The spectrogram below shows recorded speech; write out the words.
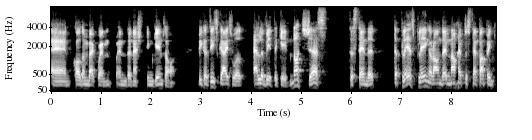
and call them back when, when the national team games are on. Because these guys will elevate the game, not just the standard. The players playing around them now have to step up and,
